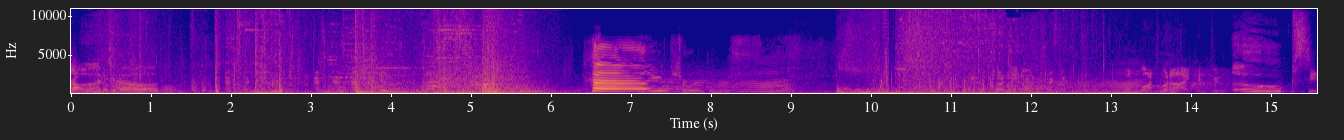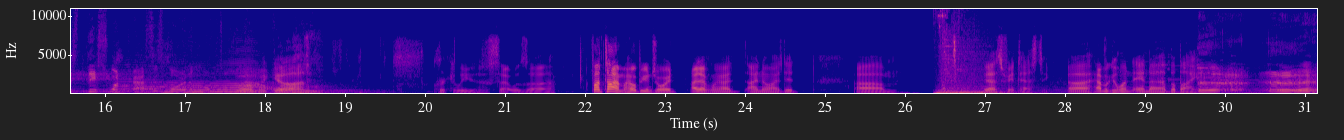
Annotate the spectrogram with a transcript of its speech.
Shot. shot with the Hell, you surrender. Certainly no trigger. But watch what I can do. Oops! Is this what passes for an immortal? Oh my god. Hercules, that was a fun time. I hope you enjoyed. I definitely, I, I know I did. Um, yeah, that's fantastic. Uh, have a good one, and uh, bye bye.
